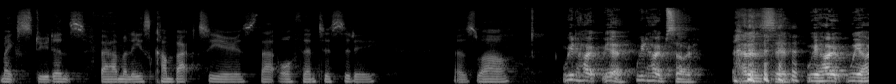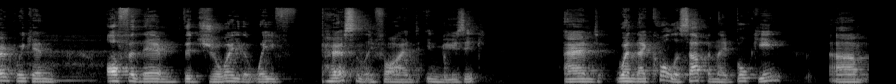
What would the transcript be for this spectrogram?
makes students, families come back to you is that authenticity as well. We'd hope, yeah, we'd hope so. And as I said, we hope we hope we can offer them the joy that we personally find in music. And when they call us up and they book in, um,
